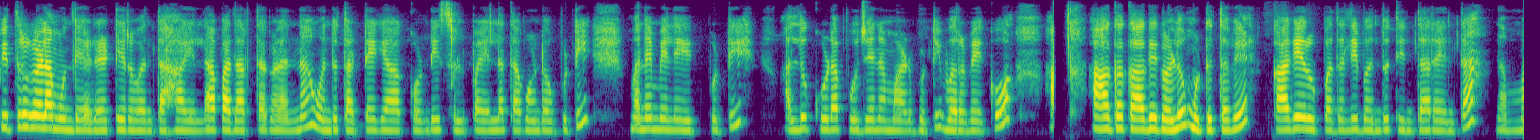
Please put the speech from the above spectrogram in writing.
ಪಿತೃಗಳ ಮುಂದೆ ಎಡೆಟ್ಟಿರುವಂತಹ ಎಲ್ಲ ಪದಾರ್ಥಗಳನ್ನು ಒಂದು ತಟ್ಟೆಗೆ ಹಾಕ್ಕೊಂಡು ಸ್ವಲ್ಪ ಎಲ್ಲ ತಗೊಂಡೋಗ್ಬಿಟ್ಟು ಮನೆ ಮೇಲೆ ಇಟ್ಬಿಟ್ಟು ಅಲ್ಲೂ ಕೂಡ ಪೂಜೆನ ಮಾಡಿಬಿಟ್ಟು ಬರಬೇಕು. ಆಗ ಕಾಗೆಗಳು ಮುಟ್ಟುತ್ತವೆ. ಕಾಗೆ ರೂಪದಲ್ಲಿ ಬಂದು ತಿಂತಾರೆ ಅಂತ ನಮ್ಮ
